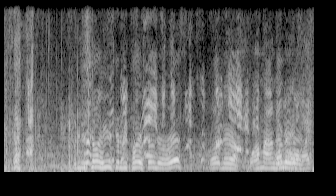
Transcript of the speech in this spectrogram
but this guy here is going to be placed under arrest right now. Well, I'm under arrest.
